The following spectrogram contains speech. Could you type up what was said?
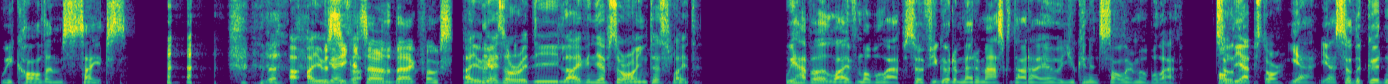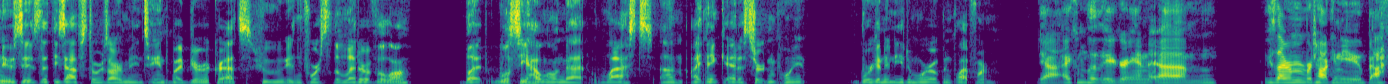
We call them sites. the, Uh, are you the guys secret's out of the bag, folks. Are you guys already live in the App Store or in test flight? We have a live mobile app. So if you go to metamask.io, you can install our mobile app. on So the App Store. Yeah, yeah. So the good news is that these app stores are maintained by bureaucrats who enforce the letter of the law. But we'll see how long that lasts. Um, I think at a certain point, we're going to need a more open platform. Yeah, I completely agree. And um, because I remember talking to you back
